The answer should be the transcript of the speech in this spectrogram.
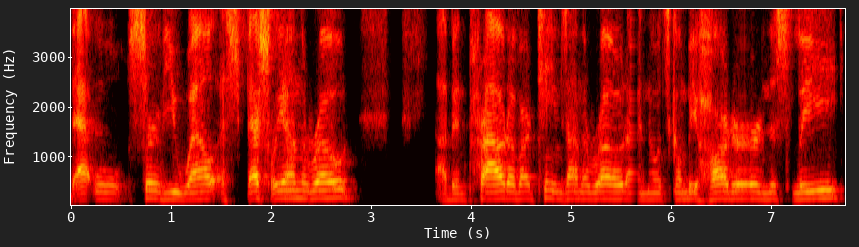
That will serve you well, especially on the road. I've been proud of our teams on the road. I know it's going to be harder in this league,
